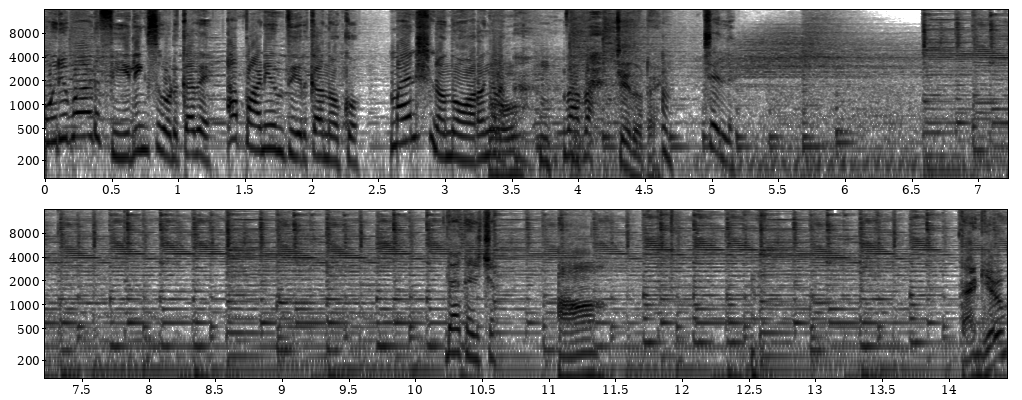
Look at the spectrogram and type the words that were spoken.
ഒരുപാട് ഫീലിങ്സ് കൊടുക്കാതെ ആ പണിയൊന്ന് തീർക്കാൻ നോക്കൂ. മനുഷ്യനൊന്ന് ഉറങ്ങണം. ബാബാ വാ വാ. ചെയ്തോട്ടെ. ചെല്ല്. കഴിച്ചോ ആ. താങ്ക് യു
